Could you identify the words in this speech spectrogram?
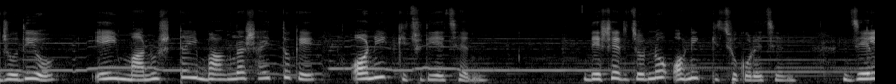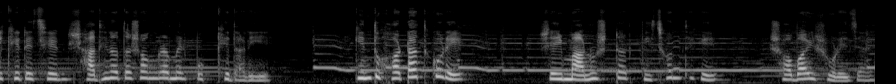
যদিও এই মানুষটাই বাংলা সাহিত্যকে অনেক কিছু দিয়েছেন। দেশের জন্য অনেক কিছু করেছেন। জেল খেটেছেন, স্বাধীনতা সংগ্রামের পক্ষে দাঁড়িয়ে। কিন্তু হঠাৎ করে সেই মানুষটার পিছন থেকে সবাই সরে যায়।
